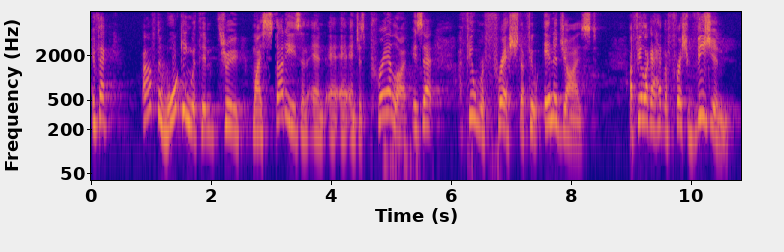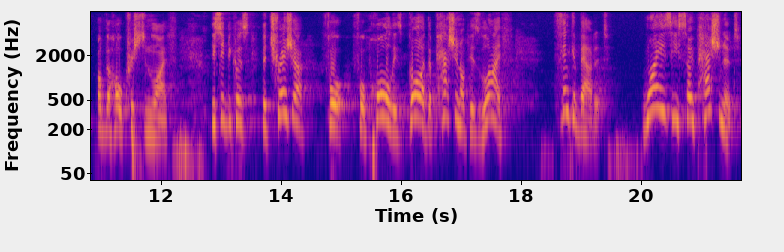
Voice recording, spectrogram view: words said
In fact, after walking with him through my studies and, and, and just prayer life, is that I feel refreshed, I feel energized, I feel like I have a fresh vision of the whole Christian life. You see, because the treasure for, for Paul is God, the passion of his life. Think about it. Why is he so passionate?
